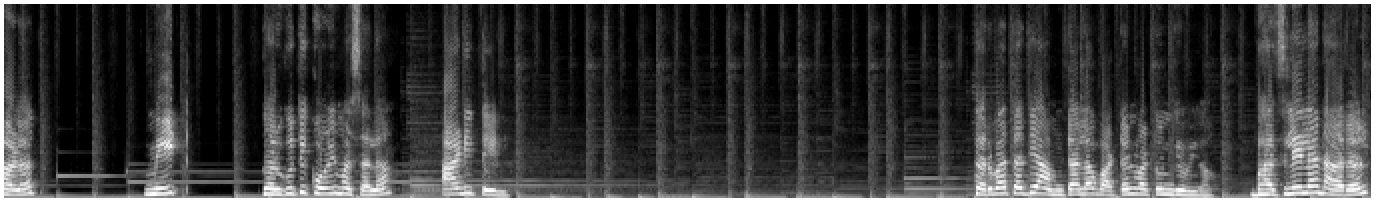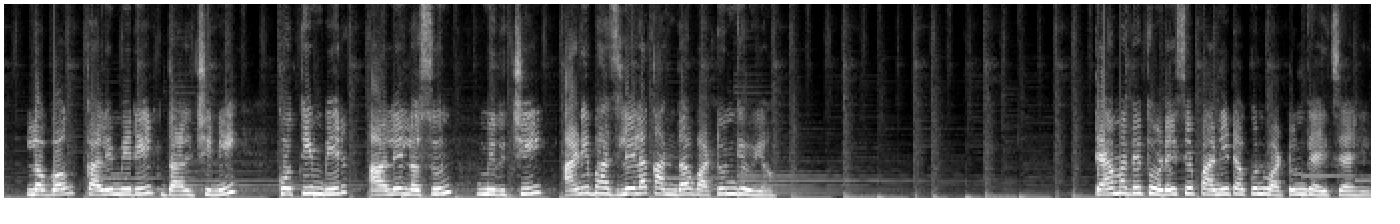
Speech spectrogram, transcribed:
हळद मीठ घरगुती कोळी मसाला आणि तेल. सर्वात आधी आमटाला वाटण वाटून घेऊया. भाजलेला नारळ लवंग काली मिरी दालचिनी कोथिंबीर आले लसूण मिरची आणि भाजलेला कांदा वाटून घेऊया. त्यामध्ये थोडेसे पाणी टाकून वाटून घ्यायचे आहे.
